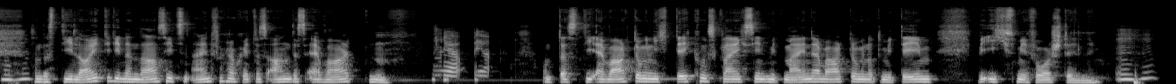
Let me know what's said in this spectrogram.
mhm. sondern dass die Leute, die dann da sitzen, einfach auch etwas anderes erwarten. Ja, ja und dass die Erwartungen nicht deckungsgleich sind mit meinen Erwartungen oder mit dem, wie ich es mir vorstelle. Mhm.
